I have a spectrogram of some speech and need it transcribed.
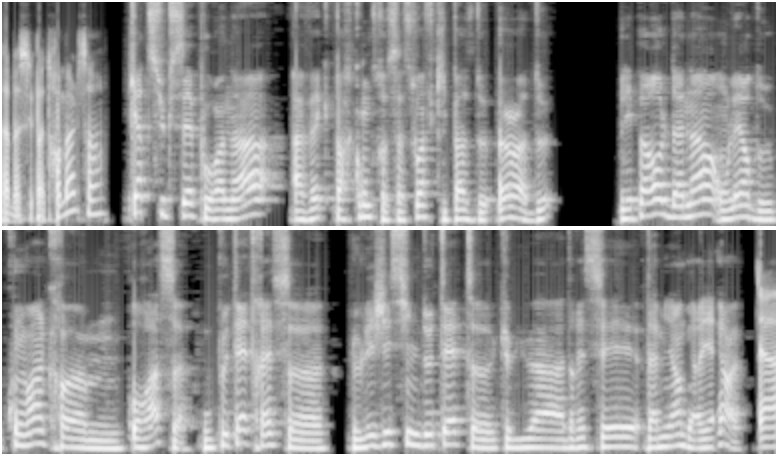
Ah bah c'est pas trop mal ça. Quatre succès pour Anna, avec par contre sa soif qui passe de 1 à 2. Les paroles d'Anna ont l'air de convaincre euh, Horace, ou peut-être est-ce euh, le léger signe de tête euh, que lui a adressé Damien derrière. Ah,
